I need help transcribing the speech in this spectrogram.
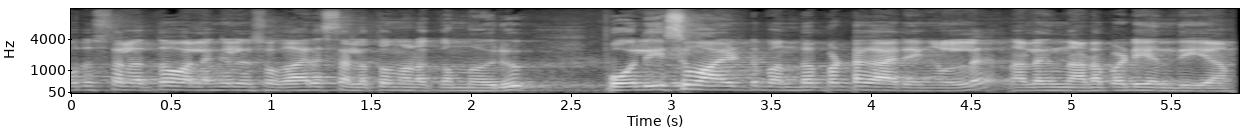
പൊതുസ്ഥലത്തോ അല്ലെങ്കിൽ സ്വകാര്യ സ്ഥലത്തോ നടക്കുന്ന ഒരു പോലീസുമായിട്ട് ബന്ധപ്പെട്ട കാര്യങ്ങളിൽ അല്ലെങ്കിൽ നടപടി എന്ത് ചെയ്യാം?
